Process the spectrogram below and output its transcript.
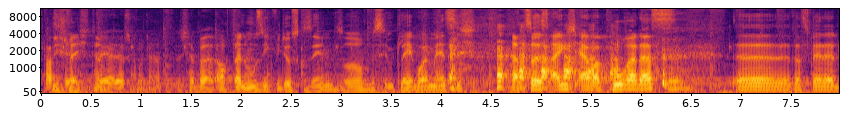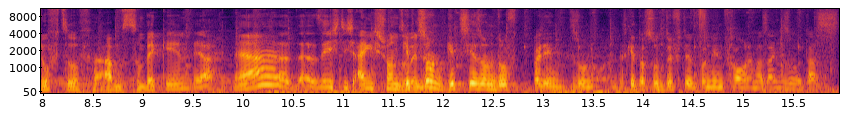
das Nicht schlecht, ne? Der ist gut, ja. Ich habe ja auch deine Musikvideos gesehen, so ein bisschen Playboy-mäßig. Dazu ist eigentlich Erba Pura das. Äh, das wäre der Duft so für abends zum Weggehen. Ja? Ja, da sehe ich dich eigentlich schon so. Gibt's, wenn so hier so einen Duft, bei dem so ein, es gibt doch so Düfte, von denen Frauen immer sagen, so, das,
